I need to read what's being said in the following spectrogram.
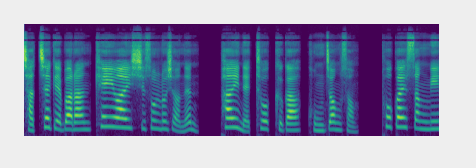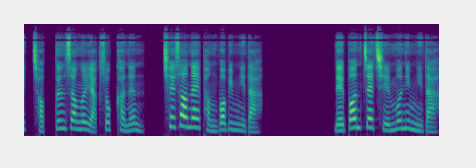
자체 개발한 KYC 솔루션은 파이 네트워크가 공정성, 포괄성 및 접근성을 약속하는 최선의 방법입니다. 네 번째 질문입니다.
